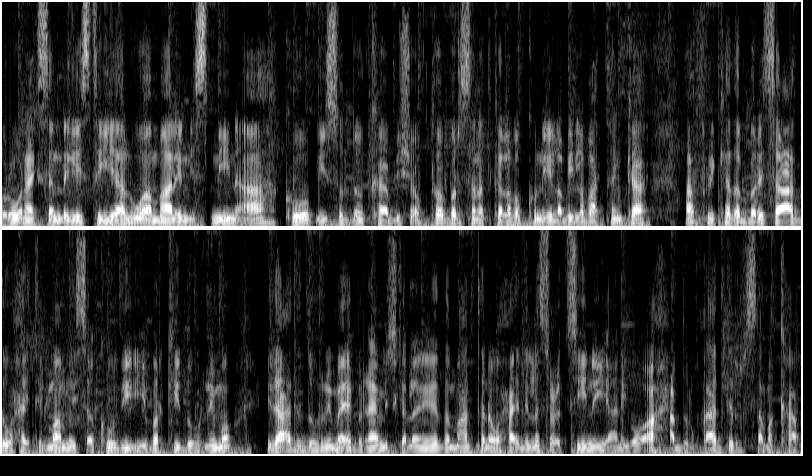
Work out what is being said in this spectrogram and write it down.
duhur wanaagsan dhegaystayaal waa maalin isniin ah koob iyo soddonka bisha oktoobar sanadka laba kun iyo labaiyo labaatanka. Afrikada bari saacadda waxay tilmaamaysaa kowdii iyo barkii duhurnimo. Idaacadda duhurnimo ee barnaamijka dhalinyarada maantana waxaa idinla socodsiinaya aniga oo ah cabdulqaadir samakaab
